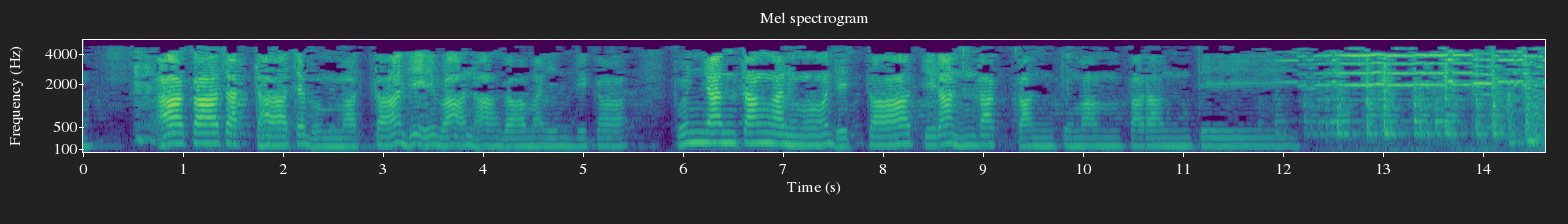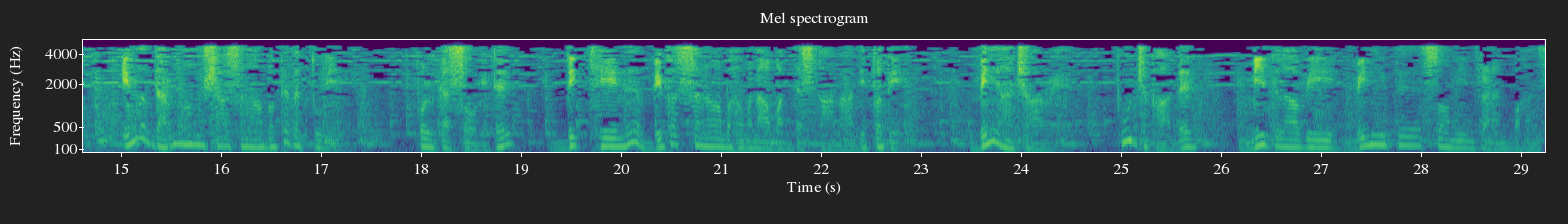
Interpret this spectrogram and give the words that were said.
ආකාසට්ඨා ච බුම්මට්ඨා දේවානාගා මහිද්దికා පුඤ්ඤන්තං අනුමෝදිත්වා තිරන් රක්칸තු මම් පරන්ති. එම ධර්මානුශාසනාව පැවැත්වුවේ පොල්ගස්සෝවිත දික්ඛේන විපස්සනා භාවනා මධ්‍යස්ථානාධිපති විනයාචාර්ය පූජ්‍යපාද මීතලාවේ විනීත ස්වාමීන් වහන්සේ.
